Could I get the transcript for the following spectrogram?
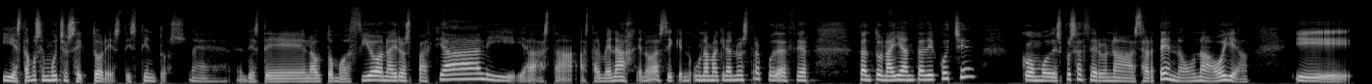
estamos en muchos sectores distintos, eh, desde la automoción aeroespacial y hasta, hasta el menaje, ¿no? Así que una máquina nuestra puede hacer tanto una llanta de coche como después hacer una sartén o una olla. Y,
